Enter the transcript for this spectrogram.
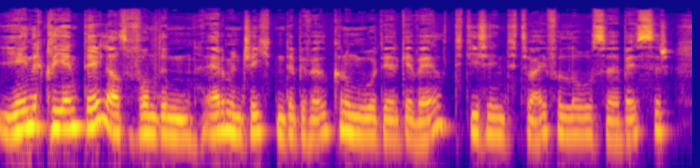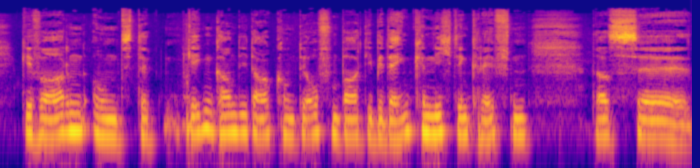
jener Klientel, also von den ärmeren Schichten der Bevölkerung, wurde er gewählt. Die sind zweifellos äh, besser gefahren und der Gegenkandidat konnte offenbar die Bedenken nicht entkräften, dass äh,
